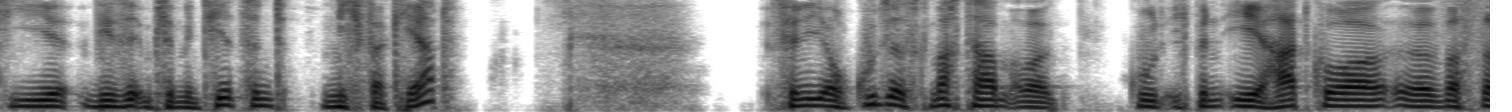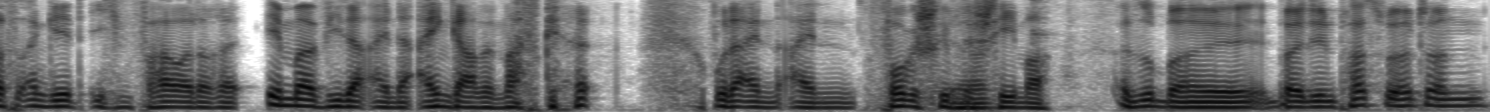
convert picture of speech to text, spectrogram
die, wie sie implementiert sind, nicht verkehrt. Finde ich auch gut, dass sie das gemacht haben, aber gut, ich bin eh Hardcore, äh, was das angeht. Ich fordere immer wieder eine Eingabemaske oder ein, ein vorgeschriebenes ja. Schema. Also bei, bei den Passwörtern,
